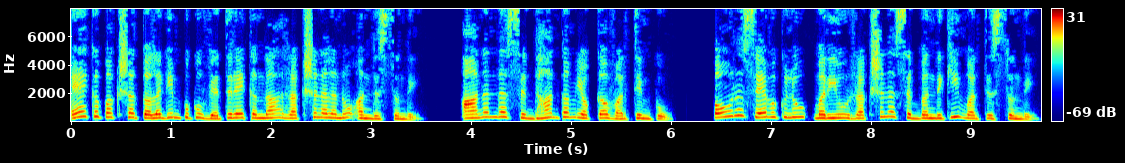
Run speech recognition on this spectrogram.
ఏకపక్ష తొలగింపుకు వ్యతిరేకంగా రక్షణలను అందిస్తుంది. ఆనంద సిద్ధాంతం యొక్క వర్తింపు పౌర సేవకులు మరియు రక్షణ సిబ్బందికి వర్తిస్తుంది.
